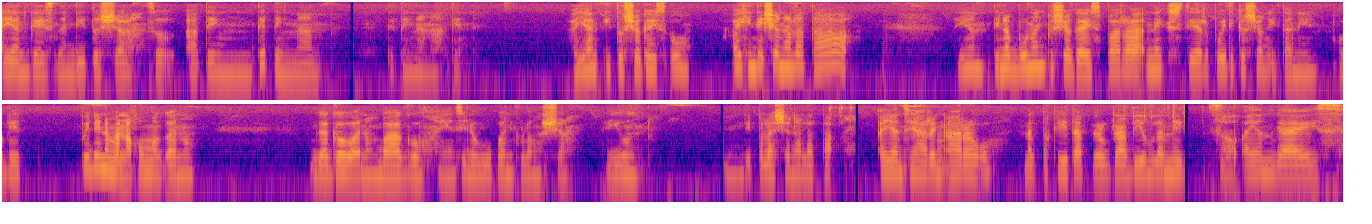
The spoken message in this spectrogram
Ayan guys, nandito siya. So, ating titingnan. Titingnan natin. Ayan, ito siya guys, oh. Ay, hindi siya nalata. Ayan, tinabunan ko siya guys para next year pwede ko siyang itanim ulit. Pwede naman ako mag ano, gagawa ng bago. Ayan, sinubukan ko lang siya. Ayun. Hindi pala siya nalata. Ayan si Haring Araw, oh. Nagpakita pero grabe yung lamig. So, ayan guys.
